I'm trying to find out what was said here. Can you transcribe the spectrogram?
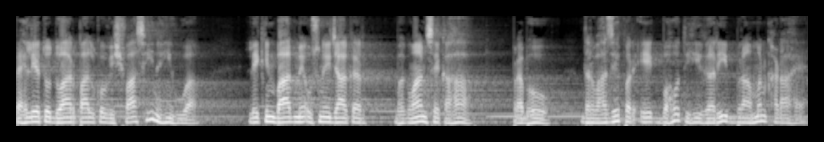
पहले तो द्वारपाल को विश्वास ही नहीं हुआ, लेकिन बाद में उसने जाकर भगवान से कहा, प्रभो, दरवाजे पर एक बहुत ही गरीब ब्राह्मण खड़ा है।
